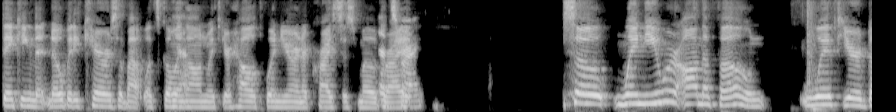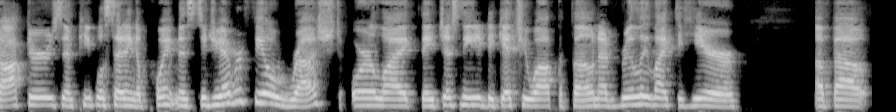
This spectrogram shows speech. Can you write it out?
thinking that nobody cares about what's going yeah. on with your health when you're in a crisis mode, That's right? right? So when you were on the phone with your doctors and people setting appointments, did you ever feel rushed or like they just needed to get you off the phone? I'd really like to hear about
